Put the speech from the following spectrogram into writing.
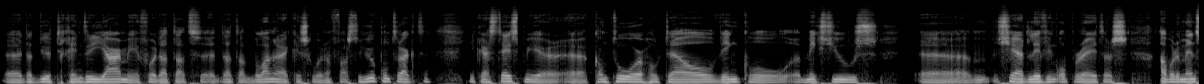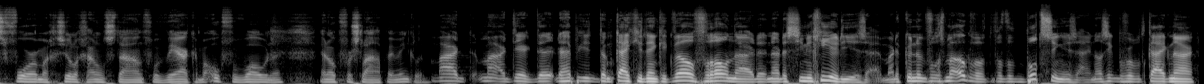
eh, dat duurt geen drie jaar meer voordat dat, dat, dat belangrijk is geworden. Vaste huurcontracten. Je krijgt steeds meer kantoor, hotel, winkel, mixed use. Eh, shared living operators, abonnementsvormen zullen gaan ontstaan voor werken, maar ook voor wonen en ook voor slapen en winkelen. Maar, maar Dirk, daar, heb je, dan kijk je denk ik wel vooral naar de, naar de synergieën die er zijn. Maar er kunnen volgens mij ook wat, wat, botsingen zijn. Als ik bijvoorbeeld kijk naar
